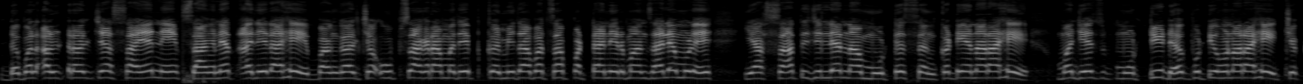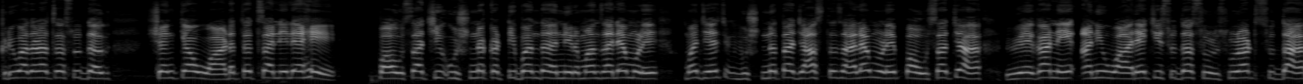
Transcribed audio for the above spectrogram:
डबल अल्ट्रलच्या साह्याने सांगण्यात आलेला आहे. बंगालच्या उपसागरामध्ये कमी दाबाचा पट्टा निर्माण झाल्यामुळे या सात जिल्ह्यांना मोठं संकट येणार आहे. म्हणजेच मोठी ढगफुटी होणार आहे. चक्रीवादळाचा सुद्धा संख्या वाढतच चाललेली आहे. पावसाची उष्ण कटिबंध निर्माण झाल्यामुळे म्हणजेच उष्णता जास्त झाल्यामुळे पावसाच्या वेगाने आणि वाऱ्याची सुद्धा सुळसुळाट सुद्धा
